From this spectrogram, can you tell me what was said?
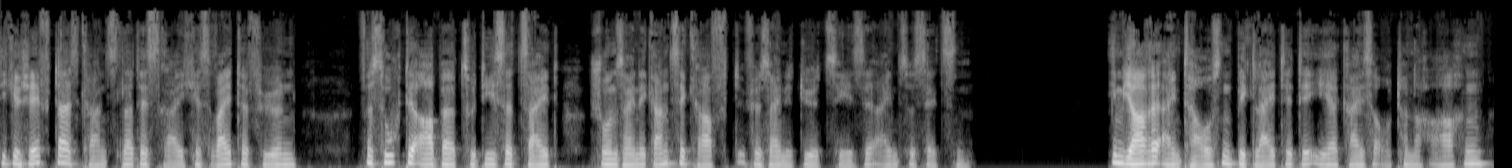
die Geschäfte als Kanzler des Reiches weiterführen, versuchte aber zu dieser Zeit schon seine ganze Kraft für seine Diözese einzusetzen im Jahre 1000 begleitete er Kaiser Otto nach Aachen,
